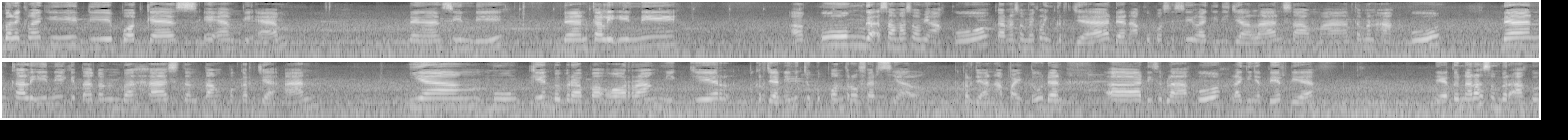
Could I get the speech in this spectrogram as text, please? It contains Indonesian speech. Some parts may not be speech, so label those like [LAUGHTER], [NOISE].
balik lagi di podcast EMPM dengan Cindy. Dan kali ini aku nggak sama suami aku karena suami aku lagi kerja dan aku posisi lagi di jalan sama temen aku. Dan kali ini kita akan membahas tentang pekerjaan yang mungkin beberapa orang mikir pekerjaan ini cukup kontroversial. Pekerjaan apa itu? Dan uh, di sebelah aku lagi nyetir dia yaitu narasumber aku.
